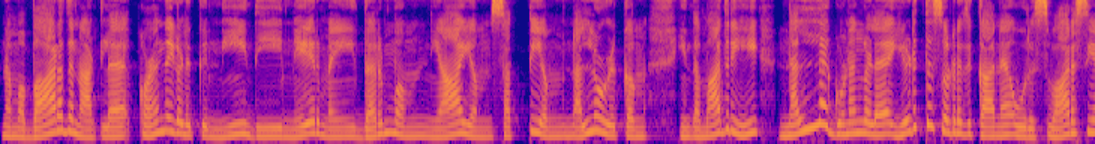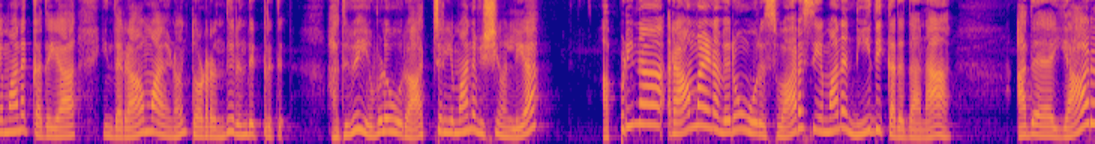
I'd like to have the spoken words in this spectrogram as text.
நம்ம பாரத நாட்டில் குழந்தைகளுக்கு நீதி நேர்மை தர்மம் நியாயம் சத்தியம் நல்லொழுக்கம் இந்த மாதிரி நல்ல குணங்களை எடுத்து சொல்றதுக்கான ஒரு சுவாரஸ்யமான கதையா இந்த ராமாயணம் தொடர்ந்து இருந்துட்டு இருக்கு அதுவே எவ்வளோ ஒரு ஆச்சரியமான விஷயம் இல்லையா? அப்படின்னா ராமாயணம் வெறும் ஒரு சுவாரஸ்யமான நீதி கதை தானா அத யாரு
